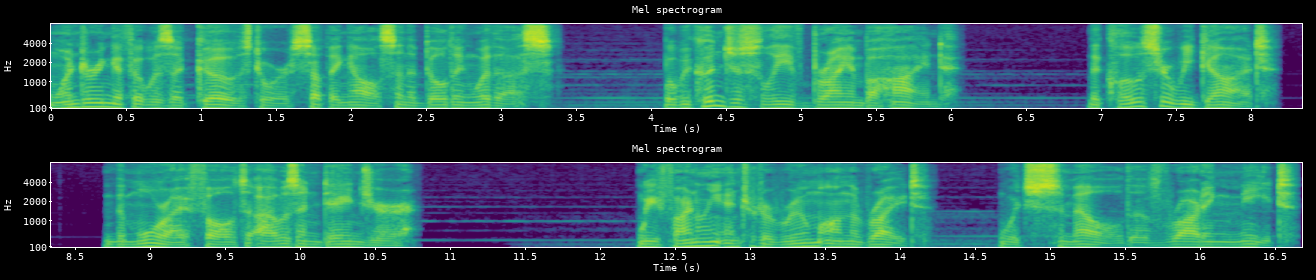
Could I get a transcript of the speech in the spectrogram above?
wondering if it was a ghost or something else in the building with us. But we couldn't just leave Brian behind. The closer we got, the more I felt I was in danger. We finally entered a room on the right, which smelled of rotting meat.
